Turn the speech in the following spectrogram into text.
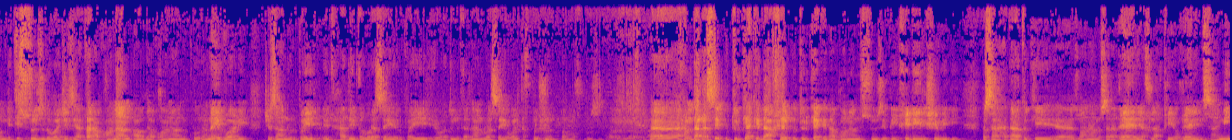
امنیتي ستونزو د وجې زیاتره افغانان او د افغانانو کورنۍ غواړي چې ځان اروپايي اتحادیې ته ورسوي اروپايي هیوادونو ته ځان ورسوي او هلته خپل ژوند پر مخ بوزي همدغه سي په ترکیه کې داخل په ترکیه کې د افغانانو ستونزې بیخي ډېرې شوې دي په سرحداتو کې ځوانانو سره غیر اخلاقی او غیر انساني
